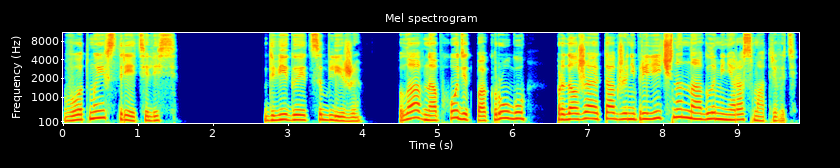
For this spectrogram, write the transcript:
Вот мы и встретились. Двигается ближе. Плавно обходит по кругу, продолжая также неприлично нагло меня рассматривать.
